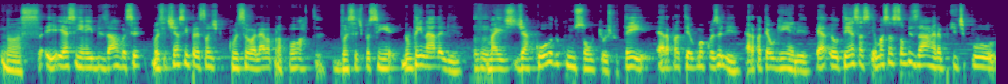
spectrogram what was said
Nossa, e, e, assim, é bizarro, você, você tinha essa impressão de que quando você olhava pra porta, você, tipo assim, não tem nada ali. Uhum. Mas de acordo com o som que eu escutei, era para ter alguma coisa ali. Era para ter alguém ali. É, eu tenho essa. É uma sensação bizarra, né? Porque, tipo,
